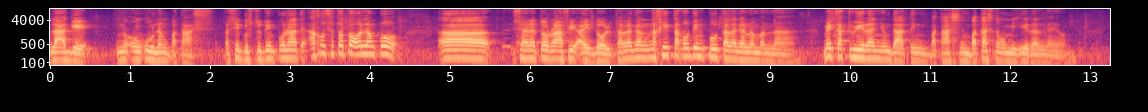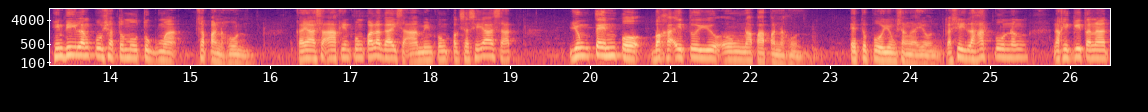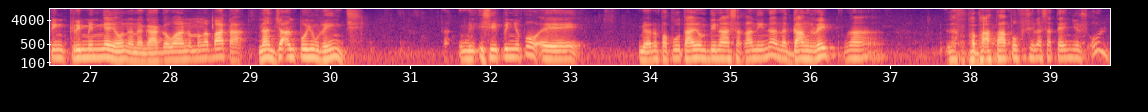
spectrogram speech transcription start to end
lagi noong unang batas. Kasi gusto din po natin. Ako sa totoo lang po, ah, Senator Rafi Idol, talagang nakita ko din po talaga naman na may katwiran yung dating batas, yung batas na umiiral ngayon. Hindi lang po siya tumutugma sa panahon. Kaya sa akin pong palagay, sa amin pong pagsasiyasat, yung 10 po, baka ito yung napapanahon. Ito po yung sa ngayon. Kasi lahat po ng nakikita nating krimen ngayon na nagagawa ng mga bata, nandyan po yung range. Isipin nyo po, eh, meron pa po tayong binasa kanina na gang rape na pababa po sila sa 10 years old.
